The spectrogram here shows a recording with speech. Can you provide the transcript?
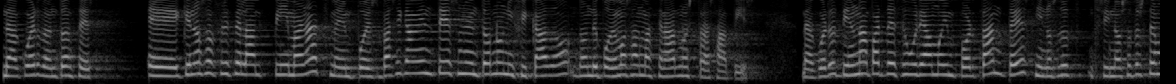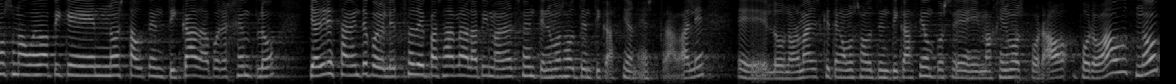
¿De acuerdo? Entonces, eh, ¿qué nos ofrece el API Management? Pues básicamente es un entorno unificado donde podemos almacenar nuestras APIs. ¿De acuerdo? Tiene una parte de seguridad muy importante. Si nosotros, tenemos una web API que no está autenticada, por ejemplo, ya directamente por el hecho de pasarla al API Management tenemos autenticación extra, ¿vale? Eh, lo normal es que tengamos una autenticación, pues eh, imaginemos por, por OAuth, ¿no?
